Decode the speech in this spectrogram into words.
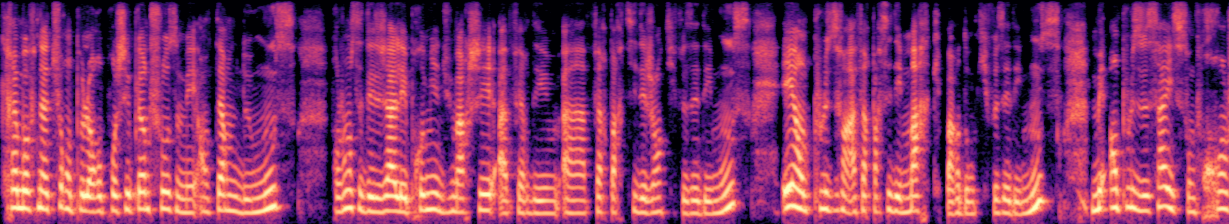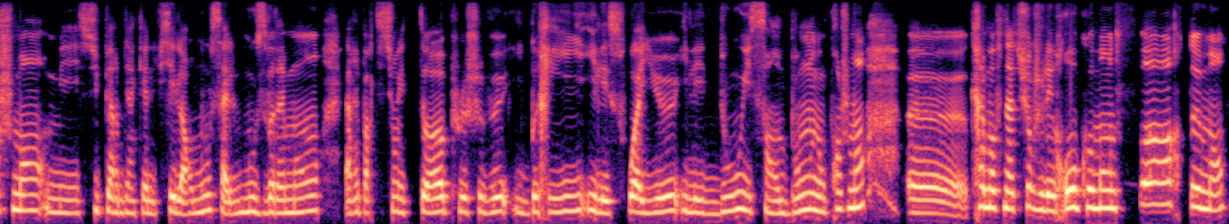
Crème of Nature, on peut leur reprocher plein de choses, mais en termes de mousse, franchement, c'était déjà les premiers du marché à faire des à faire partie des gens qui faisaient des mousses et en plus enfin, à faire partie des marques, pardon, qui faisaient des mousses. Mais en plus de ça, ils sont franchement, mais super bien qualifiés. Leur mousse, elle mousse vraiment, la répartition est top, le cheveu, il brille, il est soyeux, il est doux, il sent bon. Donc franchement, heu, Crème of Nature, je les recommande fortement,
